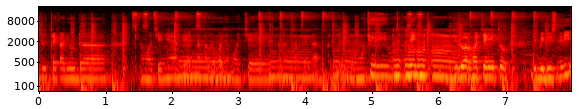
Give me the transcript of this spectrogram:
jutek aja udah. Kayak ngocehnya kayak nggak terlalu banyak ngoceh karena Mm-mm. capek kan. Mm-mm. gue ngoceh tapi Mm-mm. di luar ngoceh itu di BD sendiri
